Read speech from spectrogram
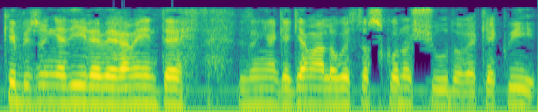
Che bisogna dire veramente, bisogna anche chiamarlo questo sconosciuto, perché qui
